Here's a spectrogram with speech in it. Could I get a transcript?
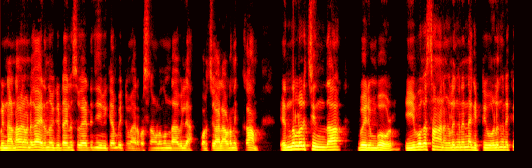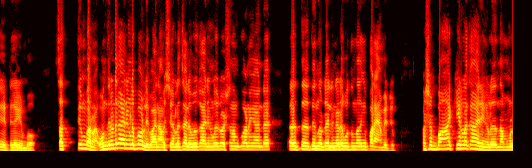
മിണ്ടാണ്ട് അവനവന്റെ കാര്യം നോക്കിയിട്ട് അതിന് സുഖമായിട്ട് ജീവിക്കാൻ പറ്റും. വേറെ പ്രശ്നങ്ങളൊന്നും ഉണ്ടാവില്ല. കുറച്ചു കാലം അവിടെ നിൽക്കാം എന്നുള്ളൊരു ചിന്ത വരുമ്പോൾ ഈ വക സാധനങ്ങൾ ഇങ്ങനെ നെഗറ്റീവുകൾ ഇങ്ങനെ കേട്ട് കഴിയുമ്പോൾ സത്യം പറഞ്ഞാൽ ഒന്ന് രണ്ട് കാര്യങ്ങൾ ഇപ്പോൾ ഉള്ളു. ഇപ്പൊ അനാവശ്യമുള്ള ചെലവ് കാര്യങ്ങൾ ഒരു പക്ഷെ നമുക്ക് വേണമെങ്കിൽ തി- തിന്നിട്ട് എല്ലിന്റെ കുത്തുന്നതെങ്കിൽ പറയാൻ പറ്റും. പക്ഷെ ബാക്കിയുള്ള കാര്യങ്ങൾ നമ്മൾ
